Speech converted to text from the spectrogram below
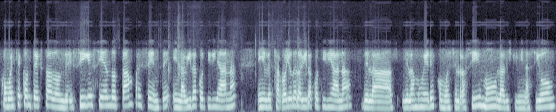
como este contexto donde sigue siendo tan presente en la vida cotidiana, en el desarrollo de la vida cotidiana de las, de las mujeres como es el racismo, la discriminación,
